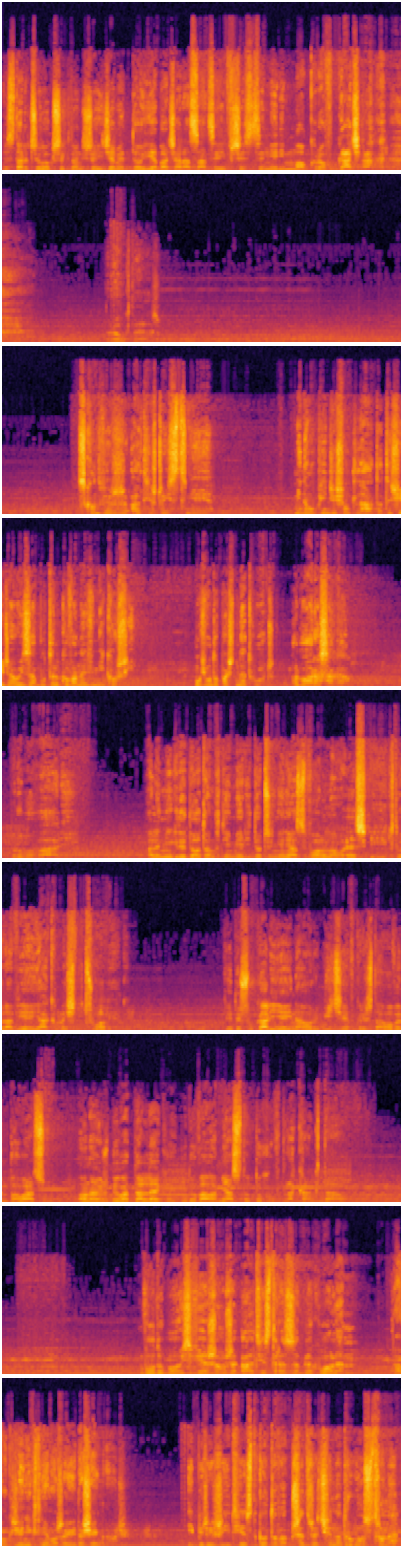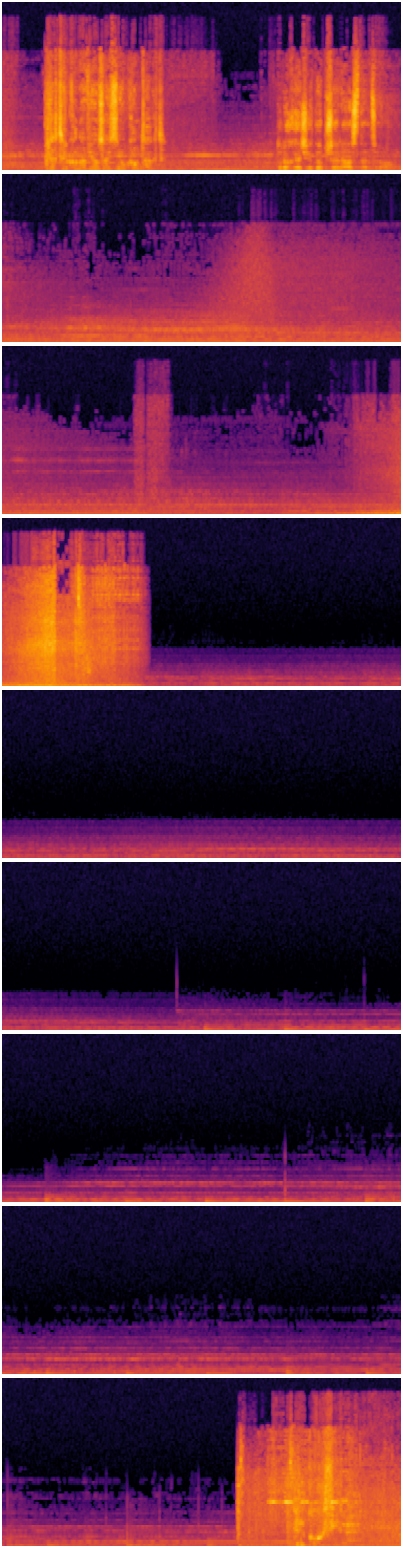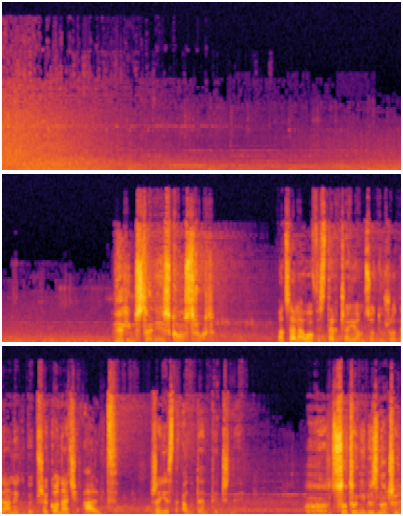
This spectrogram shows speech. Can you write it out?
Wystarczyło krzyknąć, że idziemy dojebać Arasacy i wszyscy mieli mokro w gaciach. Rogue też. Skąd wiesz, że Alt jeszcze istnieje? Minęło 50 lat, a ty siedziałeś zabutelkowany w Mikoshi. Mówią dopaść Netwatch albo Arasaka. Próbowali. Ale nigdy dotąd nie mieli do czynienia z wolną SI, która wie, jak myśli człowiek. Kiedy szukali jej na orbicie w kryształowym pałacu, ona już była daleko i budowała miasto duchów dla Kangtao. Voodoo Boys wierzą, że Alt jest teraz za Blackwallem Tam, gdzie nikt nie może jej dosięgnąć. i Brigitte jest gotowa przedrzeć się na drugą stronę, byle tylko nawiązać z nią kontakt. Trochę cię to przerasta, co? Tylko chwilę. W jakim stanie jest konstrukt? Ocalało wystarczająco dużo danych, by przekonać Alt, że jest autentyczny. A co to niby znaczy?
